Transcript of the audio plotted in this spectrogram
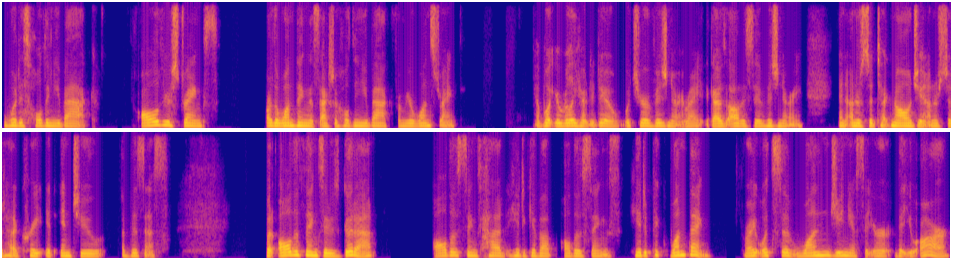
what is holding you back. All of your strengths are the one thing that's actually holding you back from your one strength of what you're really here to do, which you're a visionary, right? The guy was obviously a visionary and understood technology and understood how to create it into a business. But all the things that he was good at, all those things had he had to give up all those things. He had to pick one thing, right? What's the one genius that you're that you are?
